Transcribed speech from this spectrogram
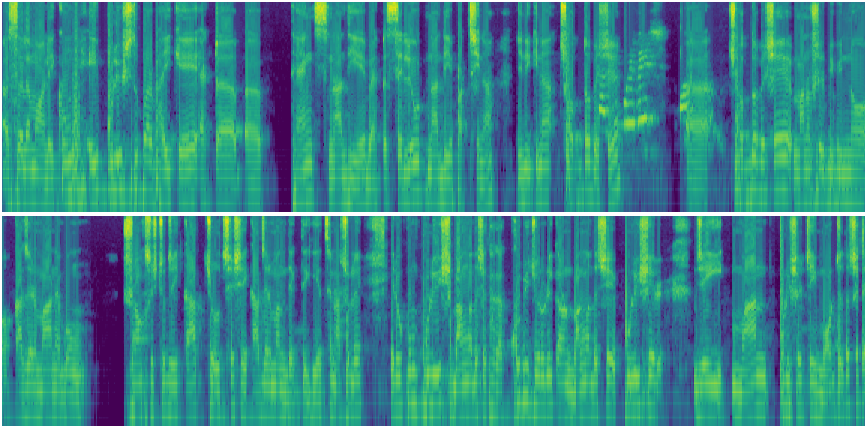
আসসালামু আলাইকুম। এই পুলিশ সুপার ভাইকে একটা থ্যাঙ্কস না দিয়ে বা একটা সেলিউট না দিয়ে পারছি না, যিনি কিনা ছদ্মবেশে ছদ্মবেশে মানুষের বিভিন্ন কাজের মান এবং সংশ্লিষ্ট যেই কাজ চলছে, সেই কাজের মান দেখতে গিয়েছেন। আসলে এরকম পুলিশ বাংলাদেশে থাকা খুবই জরুরি, কারণ বাংলাদেশে পুলিশের যেই মান, পুলিশের যেই মর্যাদা, সেটা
